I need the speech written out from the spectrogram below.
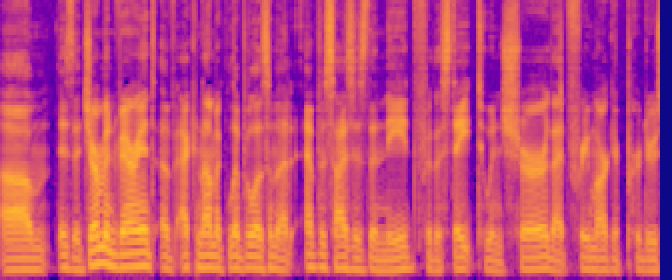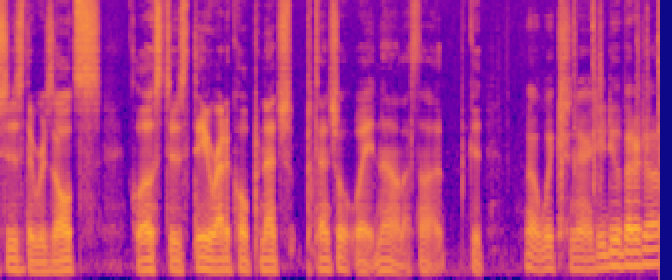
um, is a German variant of economic liberalism that emphasizes the need for the state to ensure that free market produces the results close to its theoretical potential. Wait, no, that's not a good. Well, Wiktionary, do you do a better job?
